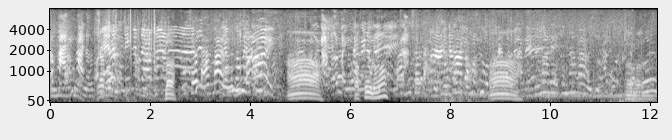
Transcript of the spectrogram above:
Không phải không phải nữa. Vâng. À. Bà cu đúng không? À Vâng vâng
